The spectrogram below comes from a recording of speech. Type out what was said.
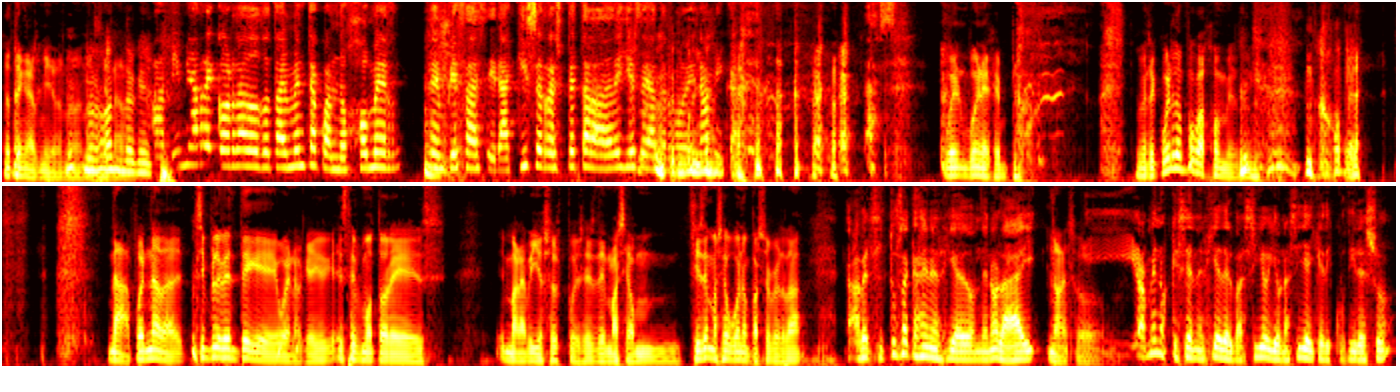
No tengas miedo, no, no, nada. que- A mí me ha recordado totalmente a cuando Homer empieza a decir, aquí se respeta las leyes de la termodinámica. Buen, buen ejemplo. Me recuerda un poco a Homer. Joder. Nada, pues nada, simplemente que, bueno, que estos motores maravillosos, pues es demasiado. Si es demasiado bueno para ser verdad, A ver, si tú sacas energía de donde no la hay, no, eso. y a menos que sea energía del vacío, y aún así hay que discutir eso,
